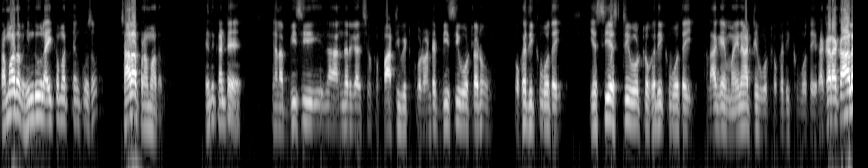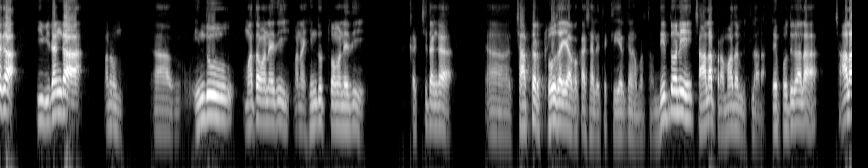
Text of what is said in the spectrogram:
ప్రమాదం. హిందువుల ఐకమత్యం కోసం చాలా ప్రమాదం. ఎందుకంటే ఇలా బీసీల అందరు కలిసి ఒక పార్టీ పెట్టుకోవడం అంటే బీసీ ఓట్లను ఒక దిక్కు పోతాయి ఎస్సీ ఎస్టీ ఓట్లు ఒక దిక్కు పోతాయి అలాగే మైనార్టీ ఓట్లు ఒక దిక్కు పోతాయి. రకరకాలుగా ఈ విధంగా మనం హిందూ మతం అనేది మన హిందుత్వం అనేది ఖచ్చితంగా చాప్టర్ క్లోజ్ అయ్యే అవకాశాలు అయితే క్లియర్గా కనబడతాం దీంతో చాలా ప్రమాదం ఇట్లారా. రేపు పొద్దుగాల చాలా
